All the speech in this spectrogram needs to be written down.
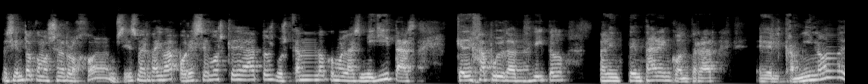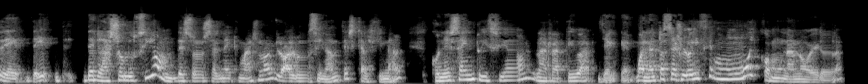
me siento como Sherlock Holmes, y es verdad, iba por ese bosque de datos buscando como las miguitas que deja Pulgarcito para intentar encontrar el camino de, la solución de esos enigmas, ¿no? Y lo alucinante es que al final, con esa intuición narrativa, llegué. Bueno, entonces lo hice muy como una novela,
